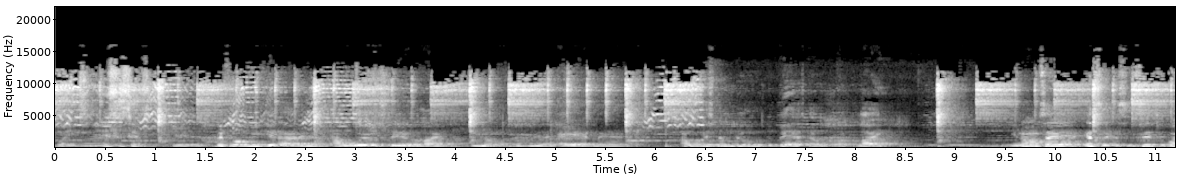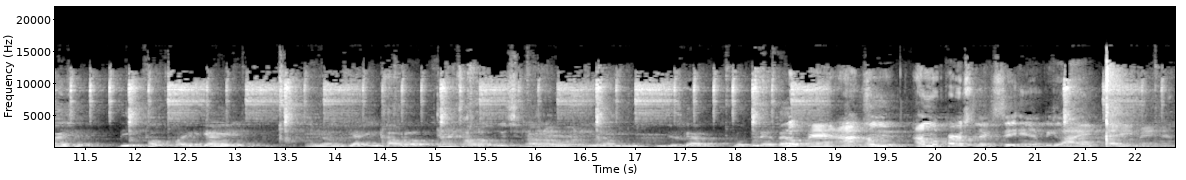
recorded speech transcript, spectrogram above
place. now. It's a sensitive. Yeah. Before we get out of here, I will feel like, you know, the real ad man. I wish them dudes the best though, bro. Like, you know what I'm saying? It's a, it's a situation. These folks play the game, and the game caught up. Gang caught up with you. Caught up man. with You know, you, you just gotta go through that battle. Look, man, I, I'm I'm a person that can sit here and be like, hey, man,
